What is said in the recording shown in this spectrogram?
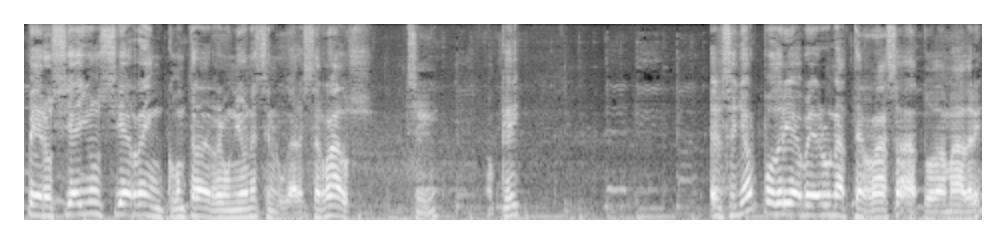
pero sí hay un cierre en contra de reuniones en lugares cerrados. Sí. ¿Ok? El señor podría abrir una terraza a toda madre.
